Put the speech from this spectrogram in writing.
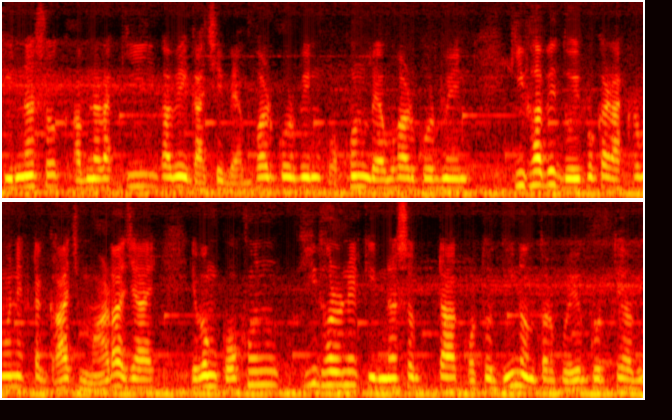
কীটনাশক আপনারা কীভাবে গাছে ব্যবহার করবেন, কখন ব্যবহার করবেন, কীভাবে দই পোকার আক্রমণে একটা গাছ মারা যায় এবং কখন কি ধরনের কীটনাশকটা কত দিন অন্তর প্রয়োগ করতে হবে,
